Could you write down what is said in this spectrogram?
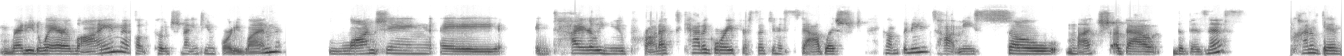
ready to wear line called Coach 1941, launching a entirely new product category for such an established company taught me so much about the business kind of give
